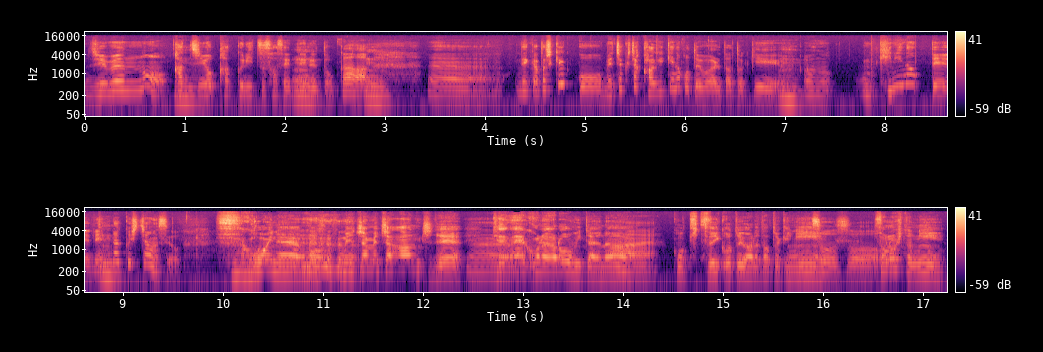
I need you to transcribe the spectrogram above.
自分の価値を確立させてるとか、うん。うん、で私結構めちゃくちゃ過激なこと言われた時、うん。あの気になって連絡しちゃうんですよ。すごいね。もうめちゃめちゃアンチで、うんてめえこの野郎みたいな、はいこうきついこと言われた時に。その人に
